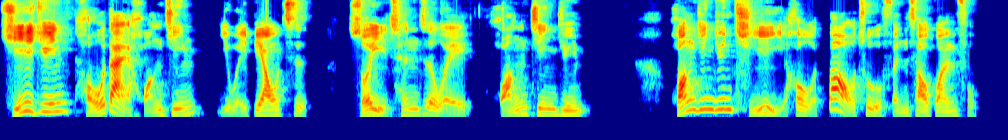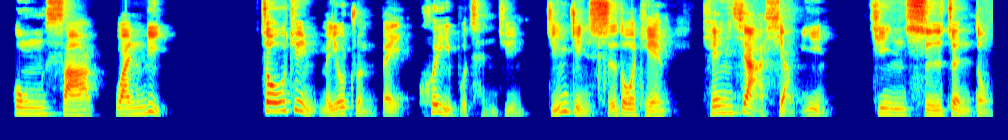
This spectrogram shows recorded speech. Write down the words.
起义军头戴黄金以为标志，所以称之为黄巾军。黄巾军起义以后，到处焚烧官府，攻杀官吏，州郡没有准备，溃不成军。仅仅十多天，天下响应，京师震动。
